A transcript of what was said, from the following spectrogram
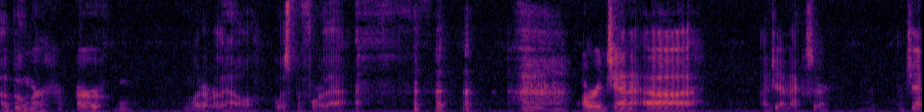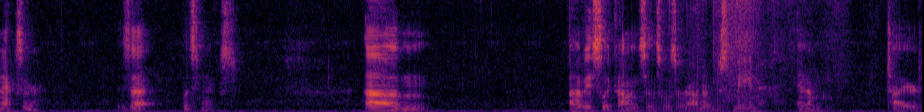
a boomer or whatever the hell was before that. or a Gen uh, a Gen Xer. A Gen Xer? Is that what's next? Um, obviously, common sense was around. I'm just mean, and I'm tired.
